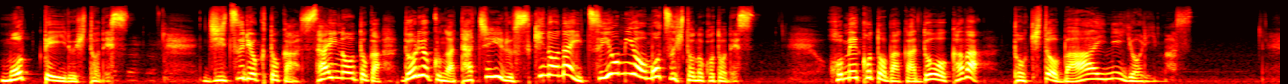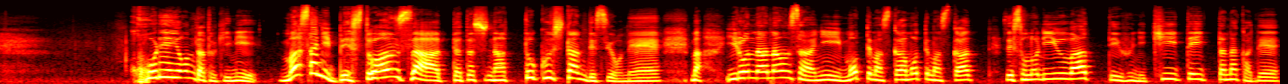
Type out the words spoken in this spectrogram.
持っている人です。実力とか才能とか努力が立ち入る隙のない強みを持つ人のことです。褒め言葉かどうかは時と場合によります。これ読んだ時にまさにベストアンサーって私納得したんですよね。まあ、いろんなアナウンサーに持ってますか？持ってますか？でその理由はっていうふうに聞いていった中で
